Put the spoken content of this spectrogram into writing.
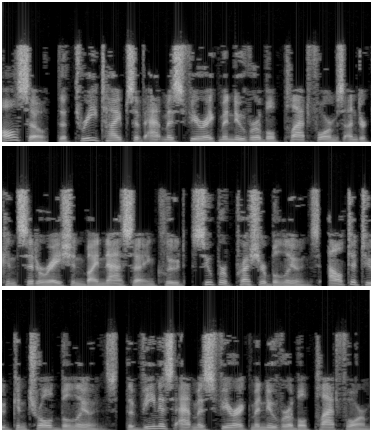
Also, the three types of atmospheric maneuverable platforms under consideration by NASA include, super-pressure balloons, altitude-controlled balloons, the Venus Atmospheric Maneuverable Platform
